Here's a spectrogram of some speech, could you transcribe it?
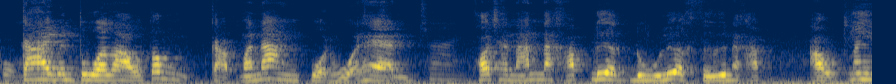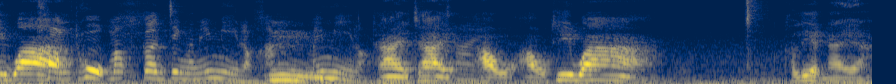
กลุ่มกลายเป็นตัวเราต้องกลับมานั่งปวดหัวแทนใช่เพราะฉะนั้นนะครับ เลือกดูเลือกซื้อนะครับ เอามันที่ว่าของถูกมันเกินจริงมันไม่มีหรอกค่ะอืไม่มีหรอกใช่ใช่ใช่เอาเอาที่ว่าเขาเรียกไงอะ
